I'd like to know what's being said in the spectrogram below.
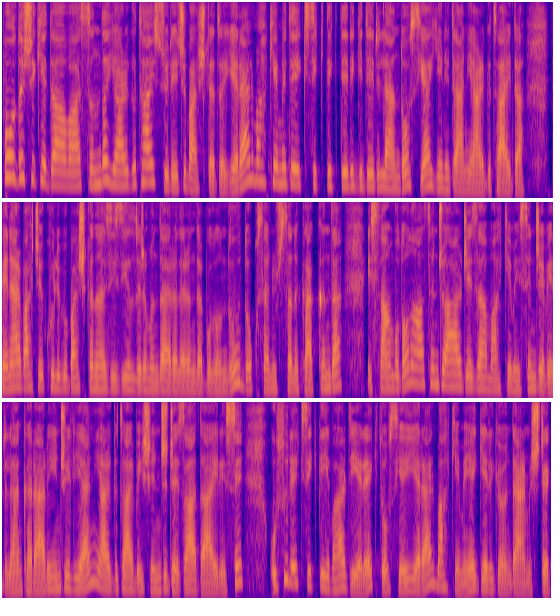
Futbolda şike davasında Yargıtay süreci başladı. Yerel mahkemede eksiklikleri giderilen dosya yeniden Yargıtay'da. Fenerbahçe Kulübü Başkanı Aziz Yıldırım'ın da aralarında bulunduğu 93 sanık hakkında İstanbul 16. Ağır Ceza Mahkemesi'nce verilen kararı inceleyen Yargıtay 5. Ceza Dairesi usul eksikliği var diyerek dosyayı yerel mahkemeye geri göndermişti.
